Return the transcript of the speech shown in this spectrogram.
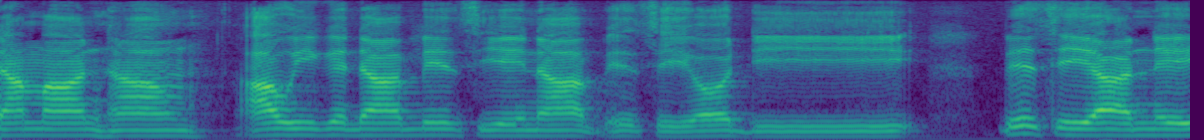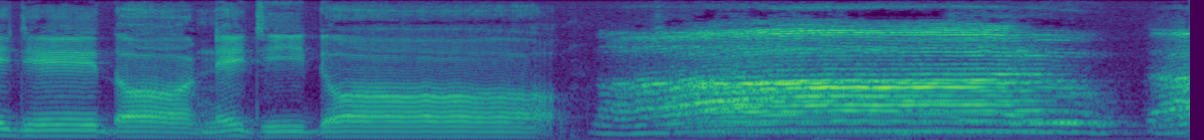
ဓမ္မနံအာဝိကတာပိစီယနာပိစီယောတိပိစီယာနေတိတောနေတိတောသာဓုသာ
